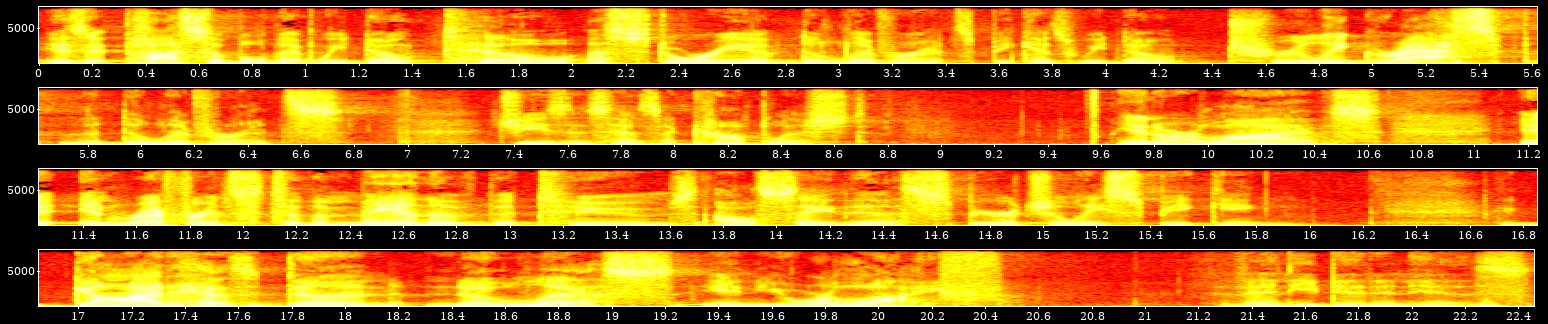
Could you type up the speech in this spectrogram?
Is it possible that we don't tell a story of deliverance because we don't truly grasp the deliverance Jesus has accomplished in our lives? In reference to the man of the tombs, I'll say this spiritually speaking, God has done no less in your life than he did in his.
